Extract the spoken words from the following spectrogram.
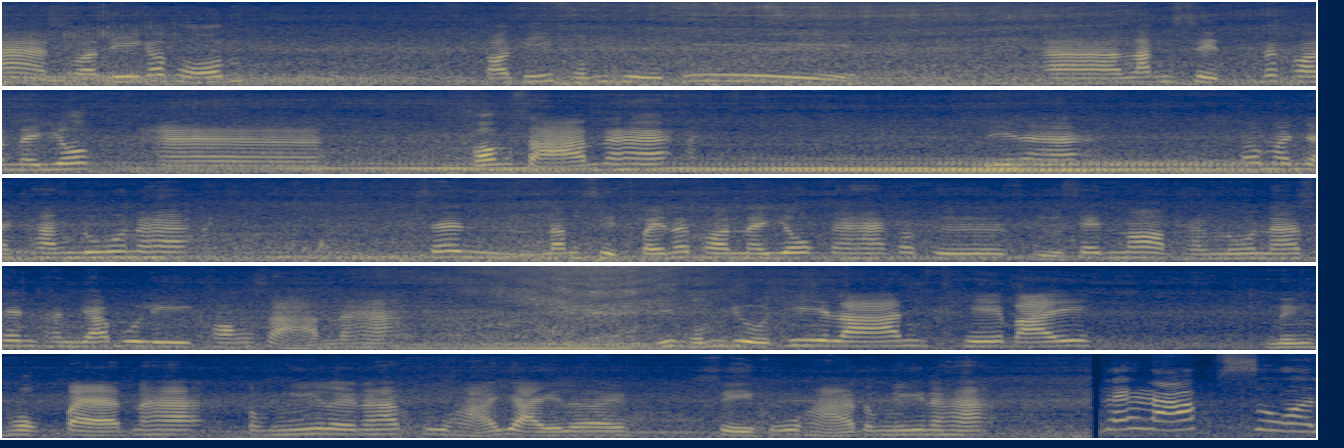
อ่าสวัสดีครับผม ตอนนี้ผมอยู่ที่ลังสิตนครนายกคลองสามนะฮะ นี่นะฮะก็มาจากทางนู้นนะฮะ เส้นลังสิตไปนครนายกนะฮะ ก็คืออยู่เส้นนอกทางนู้นนะ เส้นธัญบุรีคลองสามนะฮะ นี่ผมอยู่ที่ร้านเคไบหนึ่งหกแปดนะฮะ ตรงนี้เลยนะฮะ คูหาใหญ่เลยสี่คูหาตรงนี้นะฮะ ได้รับส่วน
